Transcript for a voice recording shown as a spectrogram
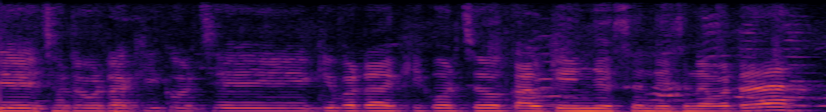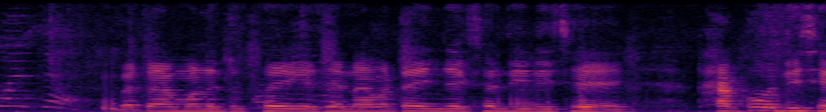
যে ছোট বেটা কি করছে? কি বেটা কি করছ? কালকে ইঞ্জেকশন দিয়েছে না বেটা? বেটা মনে দুঃখ হয়ে গেছে না বেটা? ইঞ্জেকশন দিয়ে দিছে ঠাকুর দিছে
